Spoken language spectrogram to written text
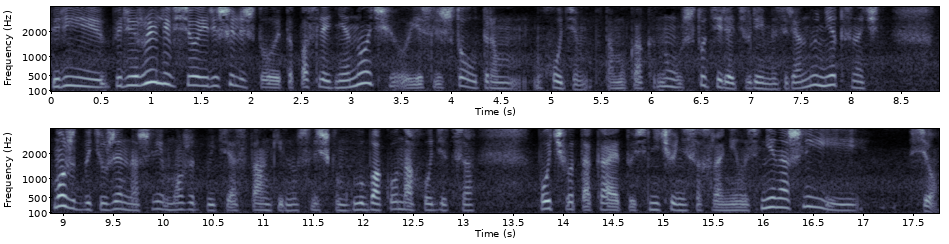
Пере, перерыли все и решили, что это последняя ночь, если что, утром уходим, потому как, ну, что терять время зря? Ну, нет, значит, может быть, уже нашли, может быть, останки, но слишком глубоко находятся, почва такая, то есть ничего не сохранилось. Не нашли и все.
